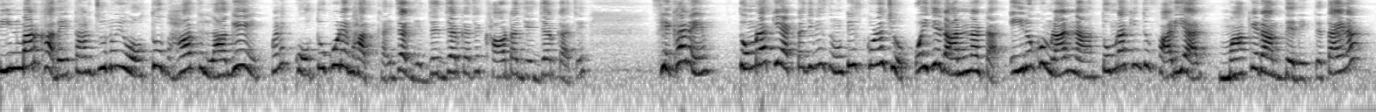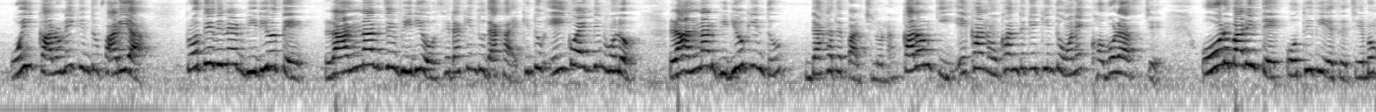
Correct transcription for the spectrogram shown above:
তিনবার খাবে তার জন্যই অত ভাত লাগে? মানে কত করে ভাত খায়? গে, যে যার কাছে খাওয়াটা যে যার কাছে। সেখানে তোমরা কি একটা জিনিস নোটিস করেছ? ওই যে রান্নাটা এইরকম রান্না তোমরা কিন্তু ফারিয়ার মাকে রাঁধতে দেখতে তাই না? ওই কারণেই কিন্তু ফারিয়া প্রতিদিনের ভিডিওতে রান্নার যে ভিডিও, সেটা কিন্তু দেখায়। কিন্তু এই কয়েকদিন হলো রান্নার ভিডিও কিন্তু দেখাতে পারছিল না। কারণ কি? এখান ওখান থেকে কিন্তু অনেক খবর আসছে। ওর বাড়িতে অতিথি এসেছে এবং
